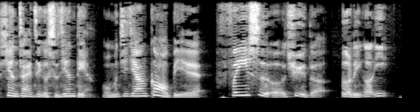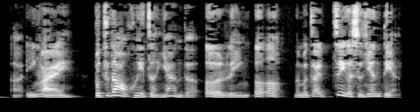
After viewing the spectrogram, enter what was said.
现在这个时间点，我们即将告别飞逝而去的二零二一。呃，迎来不知道会怎样的二零二二。那么在这个时间点，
